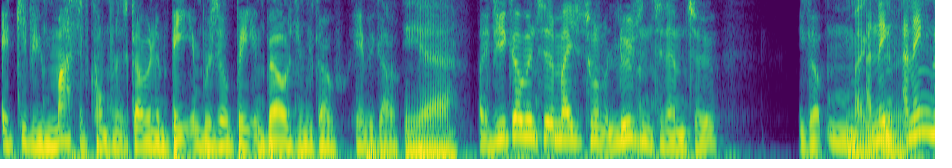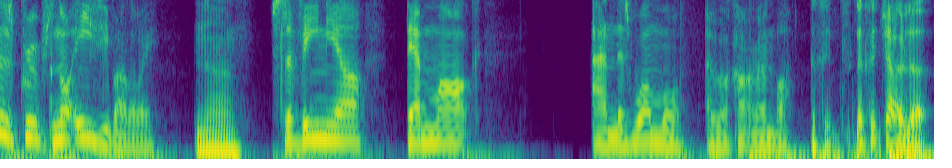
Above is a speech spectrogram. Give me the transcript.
it give you massive confidence going and beating Brazil, beating Belgium. You go, here we go. Yeah. But if you go into the major tournament losing to them two, you go, mm. And, and England's group's not easy, by the way. No. Slovenia, Denmark, and there's one more. Oh, I can't remember. Look at look at Joe. Look,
